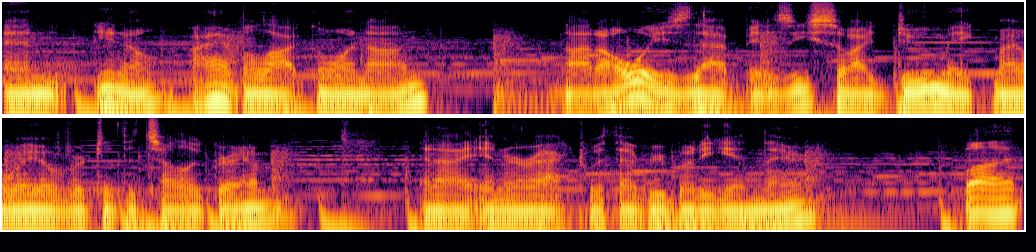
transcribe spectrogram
And, you know, I have a lot going on. Not always that busy, so I do make my way over to the Telegram and I interact with everybody in there. But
